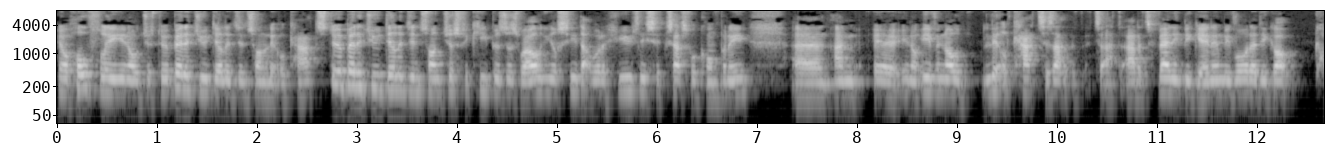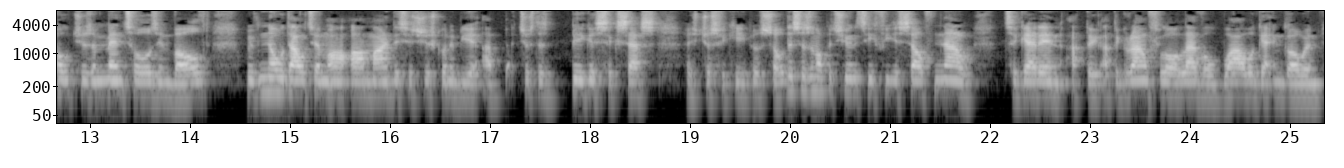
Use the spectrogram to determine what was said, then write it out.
you know, hopefully, you know, just do a bit of due diligence on Little Kats. Do a bit of due diligence on Just for Keepers as well. You'll see that we're a hugely successful company, uh, and uh, you know, even though Little Kats is at, at, at its very beginning, we've already got coaches and mentors involved. We've no doubt in our, our mind this is just going to be a, just as big a success as Just for Keepers. So this is an opportunity for yourself now to get in at the at the ground floor level while we're getting going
